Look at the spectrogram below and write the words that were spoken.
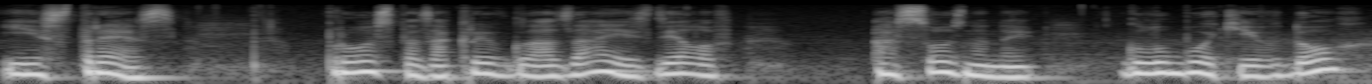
и стресс, просто закрыв глаза и сделав осознанный глубокий вдох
